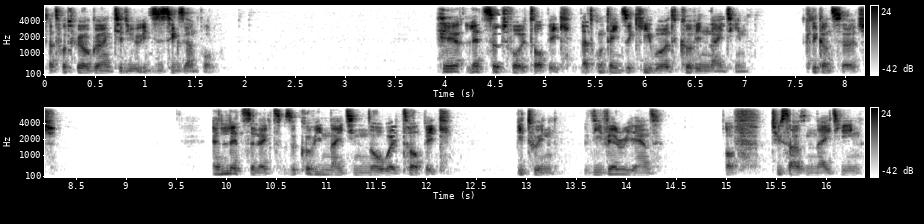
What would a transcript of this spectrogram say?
That's what we are going to do in this example. Here, let's search for a topic that contains the keyword COVID-19. Click on Search. And let's select the COVID-19 Norway topic between the very end of 2019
